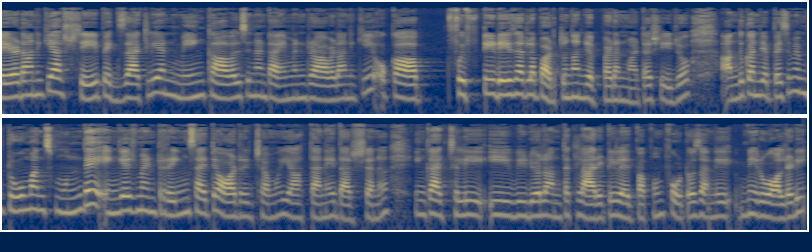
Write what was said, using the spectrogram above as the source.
చేయడానికి ఆ షేప్ ఎగ్జాక్ట్లీ అండ్ మెయిన్ కావాల్సిన డైమండ్ రావడానికి ఒక ఫిఫ్టీ డేస్ అట్లా పడుతుందని చెప్పాడనమాట షీజో అందుకని చెప్పేసి మేము టూ మంత్స్ ముందే ఎంగేజ్మెంట్ రింగ్స్ అయితే ఆర్డర్ ఇచ్చాము. యా తనే దర్శన్. ఇంకా యాక్చువల్లీ ఈ వీడియోలో అంత క్లారిటీ లేదు. పాపం ఫొటోస్ అన్ని మీరు ఆల్రెడీ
